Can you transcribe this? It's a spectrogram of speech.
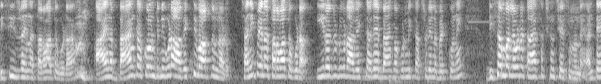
డిసీజ్డ్ అయిన తర్వాత కూడా ఆయన బ్యాంక్ అకౌంట్ని కూడా ఆ వ్యక్తి వాడుతున్నాడు. చనిపోయిన తర్వాత కూడా ఈ రోజు కూడా ఆ వ్యక్తి అదే బ్యాంక్ అకౌంట్ని కస్టడీలో పెట్టుకొని డిసెంబర్లో కూడా ట్రాన్సాక్షన్ చేసి ఉన్నాయి. అంటే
